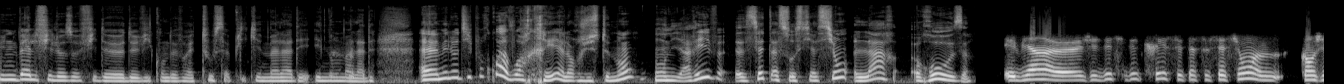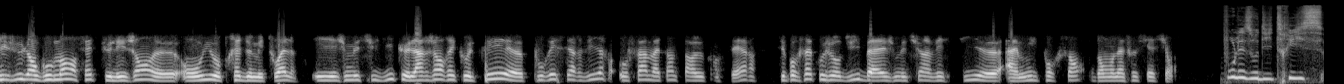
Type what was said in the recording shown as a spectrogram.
Une belle philosophie de, vie qu'on devrait tous appliquer malade et, non malade. Mélodie, pourquoi avoir créé, alors justement, on y arrive, cette association L'Art Rose eh bien, euh, j'ai décidé de créer cette association euh, quand j'ai vu l'engouement en fait que les gens euh, ont eu auprès de mes toiles, et je me suis dit que l'argent récolté pourrait servir aux femmes atteintes par le cancer. C'est pour ça qu'aujourd'hui, bah, je me suis investie à 1000% dans mon association. Pour les auditrices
